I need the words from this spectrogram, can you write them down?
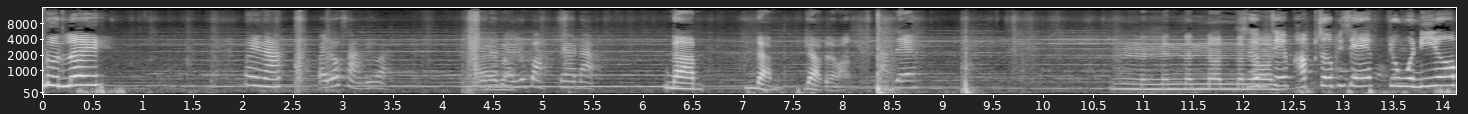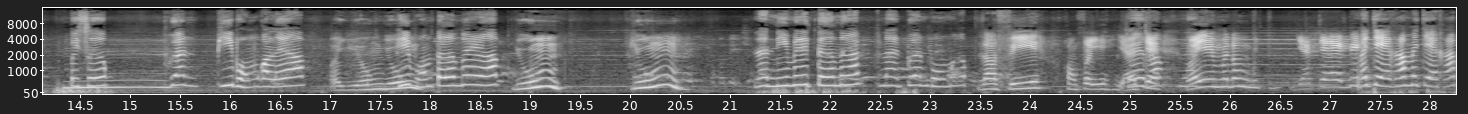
หลุดเลย ไม่นะ ไปโลกสามดีกว่าไปไปไปรู้ป่ะแปลดาบดาบ ดาบ ดาบอะไรวะดาบแดงนนนนนนนเซิร์ฟพี่เซฟครับเซิร์ฟพี่เซฟจุงวันนี้นะครับไปเซิร์ฟเพื่อนพี่ผมก่อนเลยครับไปยุงยุงพี่ผมเติมด้วยนะครับ ยุง ยุงร้านนี้ไม่ได้เติมนะครับร้านเพื่อนผมนะครับรอดฟรีของฟรีอย่าใช่แจครักบไม่ไม่ต้องอย่าแจกดิไม่แจกครับไม่แจกครับ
